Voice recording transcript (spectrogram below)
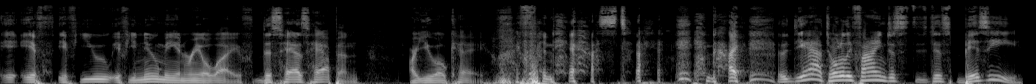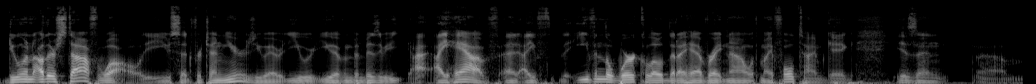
if if you if you knew me in real life this has happened are you okay? I've been asked. and I, yeah, totally fine. Just, just busy doing other stuff. Well, you said for ten years you have, you you haven't been busy. I, I have. I've even the workload that I have right now with my full time gig isn't. Um,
